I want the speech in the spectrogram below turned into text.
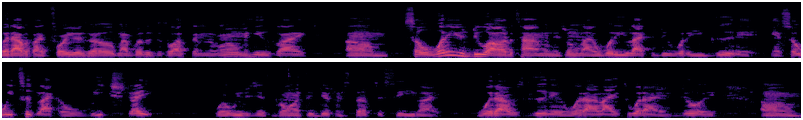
But I was like four years old. My brother just walked in the room and he was like, um, so what do you do all the time in this room? Like, what do you like to do? What are you good at? And so we took like a week straight where we was just going through different stuff to see like what I was good at, what I liked, what I enjoyed. Um,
